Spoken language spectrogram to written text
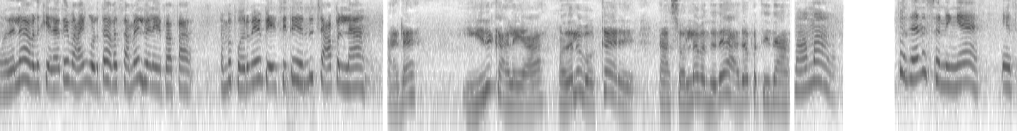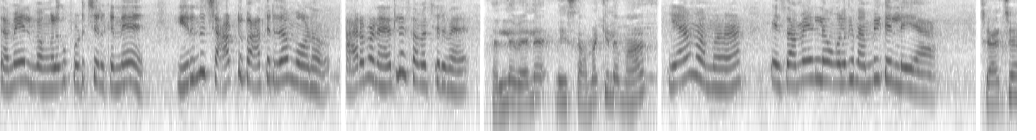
முதல்ல அவளுக்கு எல்லாத்தையும் வாங்கி கொடுத்து அவ சமையல் வேலையை பாப்பா நம்ம பொறுமையா பேசிட்டு இருந்து சாப்பிடலாம். அட இரு காளையா. முதல்ல உட்காரு நான் சொல்ல வந்ததே அதை பத்தி தான் மாமா இப்பதானே சொன்னீங்க? என் சமையல் உங்களுக்கு பிடிச்சிருக்குன்னு. இருந்து சாப்பிட்டு பார்த்துட்டு தான் போகணும். அரை மணி நேரத்துல சமைச்சிருவேன். நல்ல வேலை நீ சமைக்கலமா? ஏன் மாமா? என் சமையல்ல உங்களுக்கு நம்பிக்கை இல்லையா? சாச்சா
